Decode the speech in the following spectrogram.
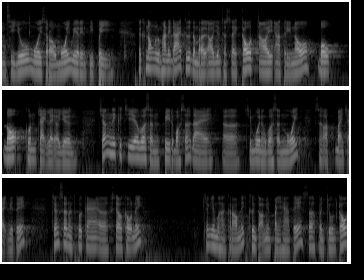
MCU 101មេរៀនទី2នៅក្នុងលំហាត់នេះដែរគឺតម្រូវឲ្យយើងសរសេរកូដឲ្យ Arduino បូកដកគុណចែកលេខឲ្យយើងអញ្ចឹងនេះគឺជា version 2របស់សិស្សដែលជាមួយនឹង version 1សិស្សអត់បែងចែកវាទេអញ្ចឹងសិស្សនឹងធ្វើការ shell code នេះ ចឹងយើងមើលខាងក្រោមនេះឃើញតើអត់មានបញ្ហាទេសិស្សបញ្ជូនកូដ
